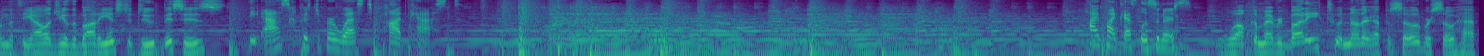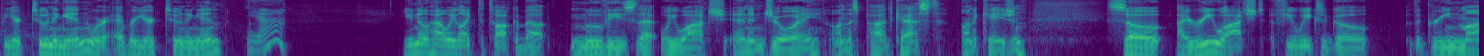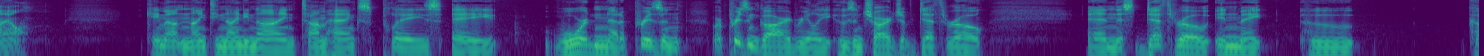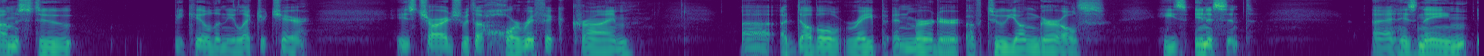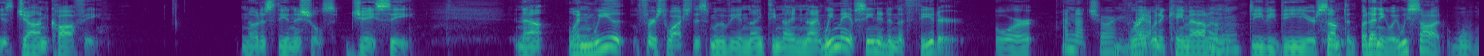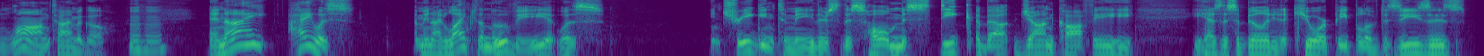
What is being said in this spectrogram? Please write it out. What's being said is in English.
From the Theology of the Body Institute, this is the Ask Christopher West podcast. Hi, podcast listeners. Welcome, everybody, to another episode. We're so happy you're tuning in wherever you're tuning in. Yeah. You know how we like to talk about movies that we watch and enjoy on this podcast on occasion. So I rewatched a few weeks ago The Green Mile. It came out in 1999. Tom Hanks plays a warden at a prison, or prison guard, really, who's in charge of death row. And this death row inmate who comes to be killed in the electric chair is charged with a horrific crime uh, a double rape and murder of two young girls. He's innocent. And his name is John Coffey. Notice the initials, JC. Now, when we first watched this movie in 1999, we may have seen it in the theater or I'm not sure. Right when it came out on mm-hmm. DVD or something. But anyway, we saw it a long time ago. Mm-hmm. And I I was I mean, I liked the movie. It was intriguing to me. There's this whole mystique about John Coffey. He he has this ability to cure people of diseases,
